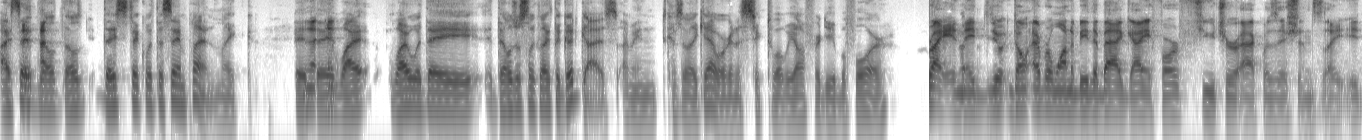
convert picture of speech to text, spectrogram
I said I- they'll they'll they stick with the same plan. Like it, they, and- why why would they? They'll just look like the good guys. I mean, because they're like, yeah, we're gonna stick to what we offered you before. Right, and they do, don't ever want to be the bad guy for future acquisitions. Like it,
